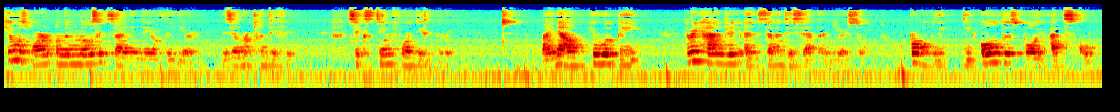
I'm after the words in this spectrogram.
He was born on the most exciting day of the year, December 25th, 1643. By now, he will be 377 years old, probably the oldest boy at school.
